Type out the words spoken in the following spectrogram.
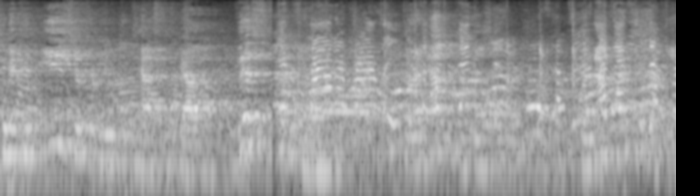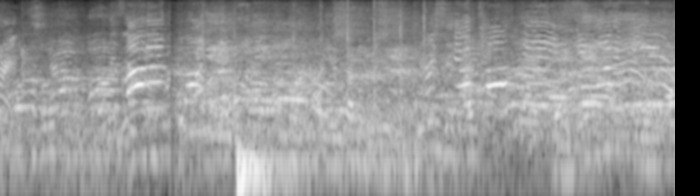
to make it easier for people to cast the ballot. This it's not a rally. It's an convention. And that's different. Not different. You're still talking. You want to hear.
